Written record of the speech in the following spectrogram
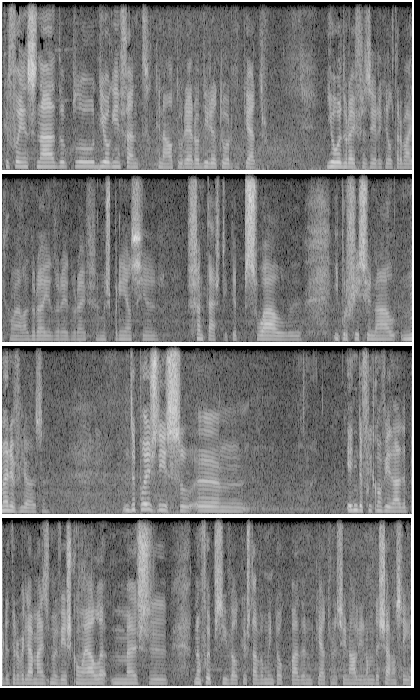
Que foi encenado pelo Diogo Infante, que na altura era o diretor do teatro. E eu adorei fazer aquele trabalho com ela, adorei, adorei, adorei. Foi uma experiência fantástica, pessoal eh, e profissional, maravilhosa. Depois disso, hum, ainda fui convidada para trabalhar mais uma vez com ela, mas uh, não foi possível, que eu estava muito ocupada no Teatro Nacional e não me deixaram sair.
